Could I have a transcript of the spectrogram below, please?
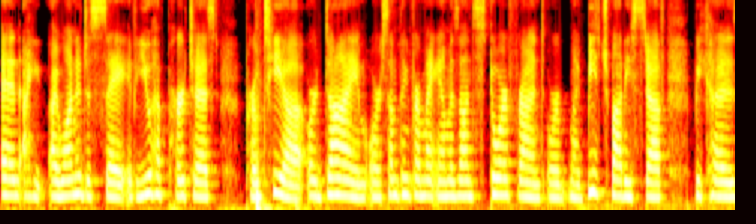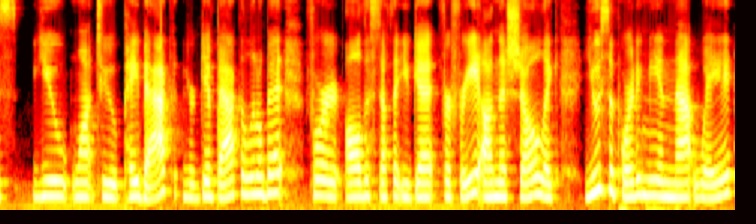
and I I want to just say if you have purchased Protea or Dime or something from my Amazon storefront or my Beachbody stuff because you want to pay back your give back a little bit for all the stuff that you get for free on this show, like you supporting me in that way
